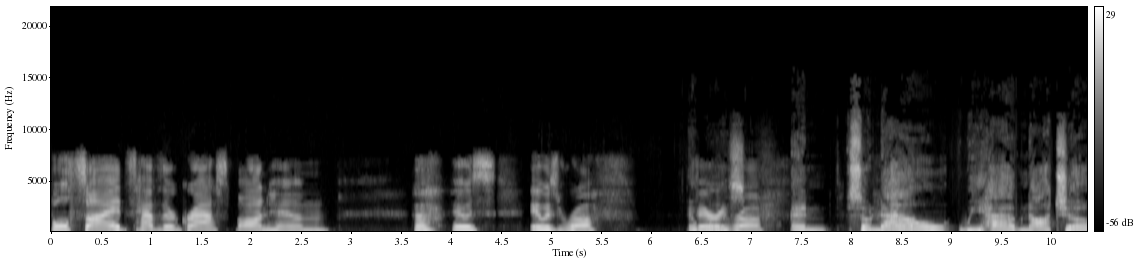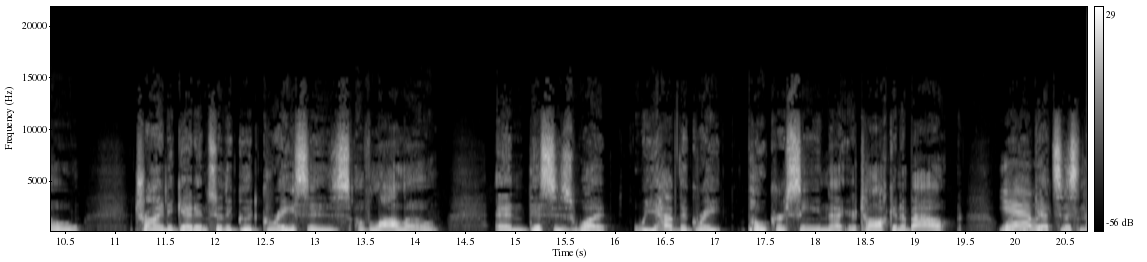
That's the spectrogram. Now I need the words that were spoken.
both sides have their grasp on him. Ah, it was it was rough, it very was rough. and so now we have nacho trying to get into the good graces of lalo and this is what we have the great poker scene that you're talking about where yeah, he with, gets his name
